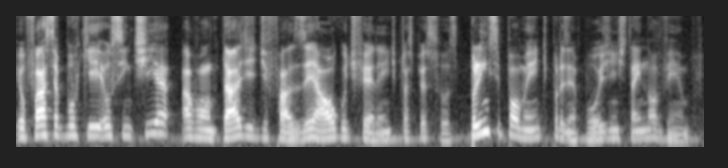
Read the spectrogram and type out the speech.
Eu faço é porque eu sentia a vontade de fazer algo diferente para as pessoas. Principalmente, por exemplo, hoje a gente está em novembro.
